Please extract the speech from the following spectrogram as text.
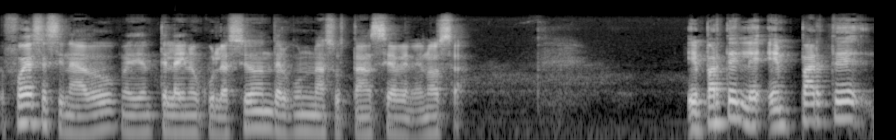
fue asesinado mediante la inoculación de alguna sustancia venenosa. En parte, en parte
